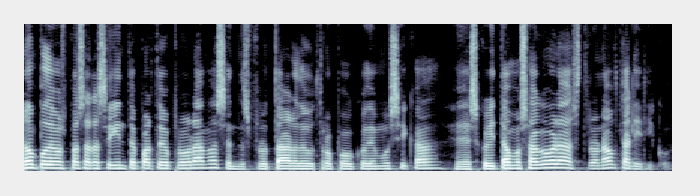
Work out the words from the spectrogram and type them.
non podemos pasar a seguinte parte do programa sen desfrutar de outro pouco de música. Escoitamos agora Astronauta Lírico.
